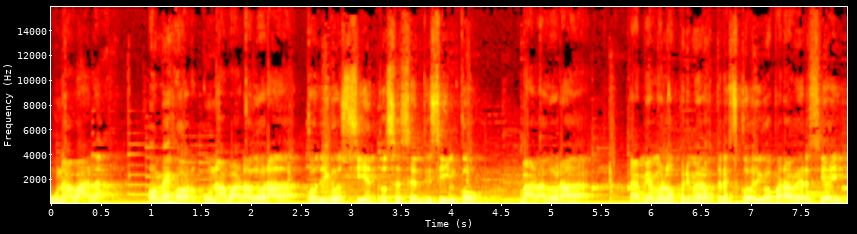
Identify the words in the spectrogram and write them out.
una bala o mejor una bala dorada. Código 165 bala dorada. Cambiamos los primeros tres códigos para ver si hay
